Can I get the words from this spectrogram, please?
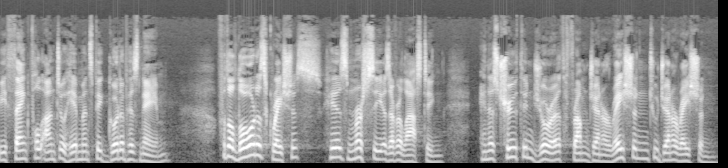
Be thankful unto him, and speak good of his name. For the Lord is gracious, his mercy is everlasting, and his truth endureth from generation to generation.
